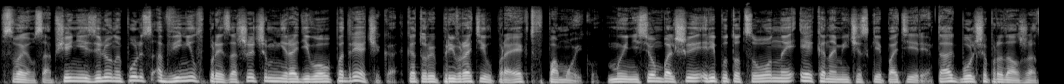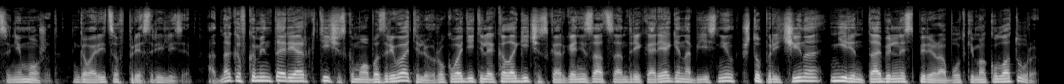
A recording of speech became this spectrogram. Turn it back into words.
В своем сообщении «Зеленый полюс» обвинил в произошедшем нерадивого подрядчика, который превратил проект в помойку. «Мы несем большие репутационные и экономические потери. Так больше продолжаться не может», говорится в пресс-релизе. Однако в комментарии арктическому обозревателю руководитель экологической организации Андрей Корягин объяснил, что причина нерентабельность переработки макулатуры.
